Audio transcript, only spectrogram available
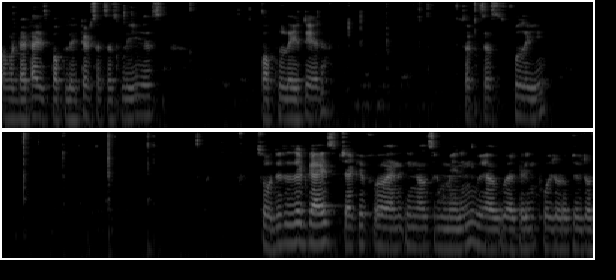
our data is populated successfully is populated successfully so this is it guys. Check if uh, anything else remaining. We have we are getting post dot object dot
